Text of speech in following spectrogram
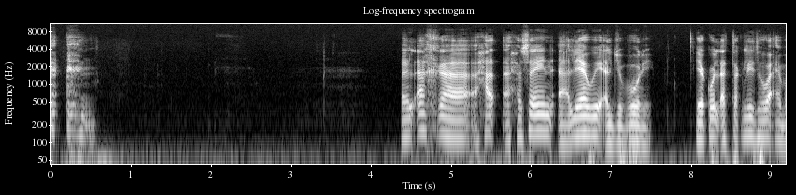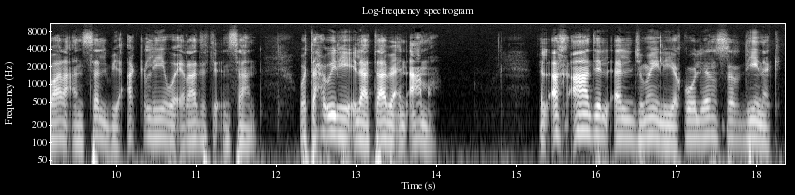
الأخ حسين عليوي الجبوري يقول التقليد هو عبارة عن سلب عقلي وإرادة الإنسان وتحويله إلى تابع أعمى. الأخ عادل الجميلي يقول ينصر دينك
